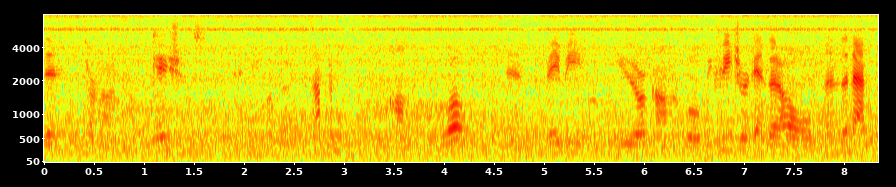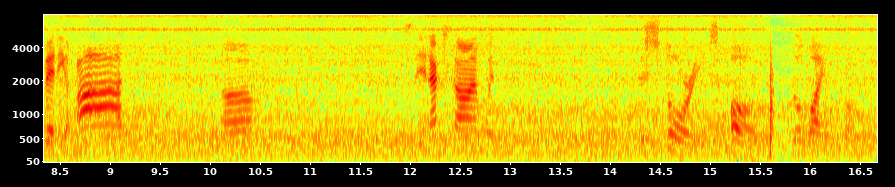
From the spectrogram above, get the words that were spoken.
then turn on notifications. And if you want that to happen, comment below, and maybe your comment will be featured in the whole in the next video. Ah! Um, see you next time with the stories of the lifeboat.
